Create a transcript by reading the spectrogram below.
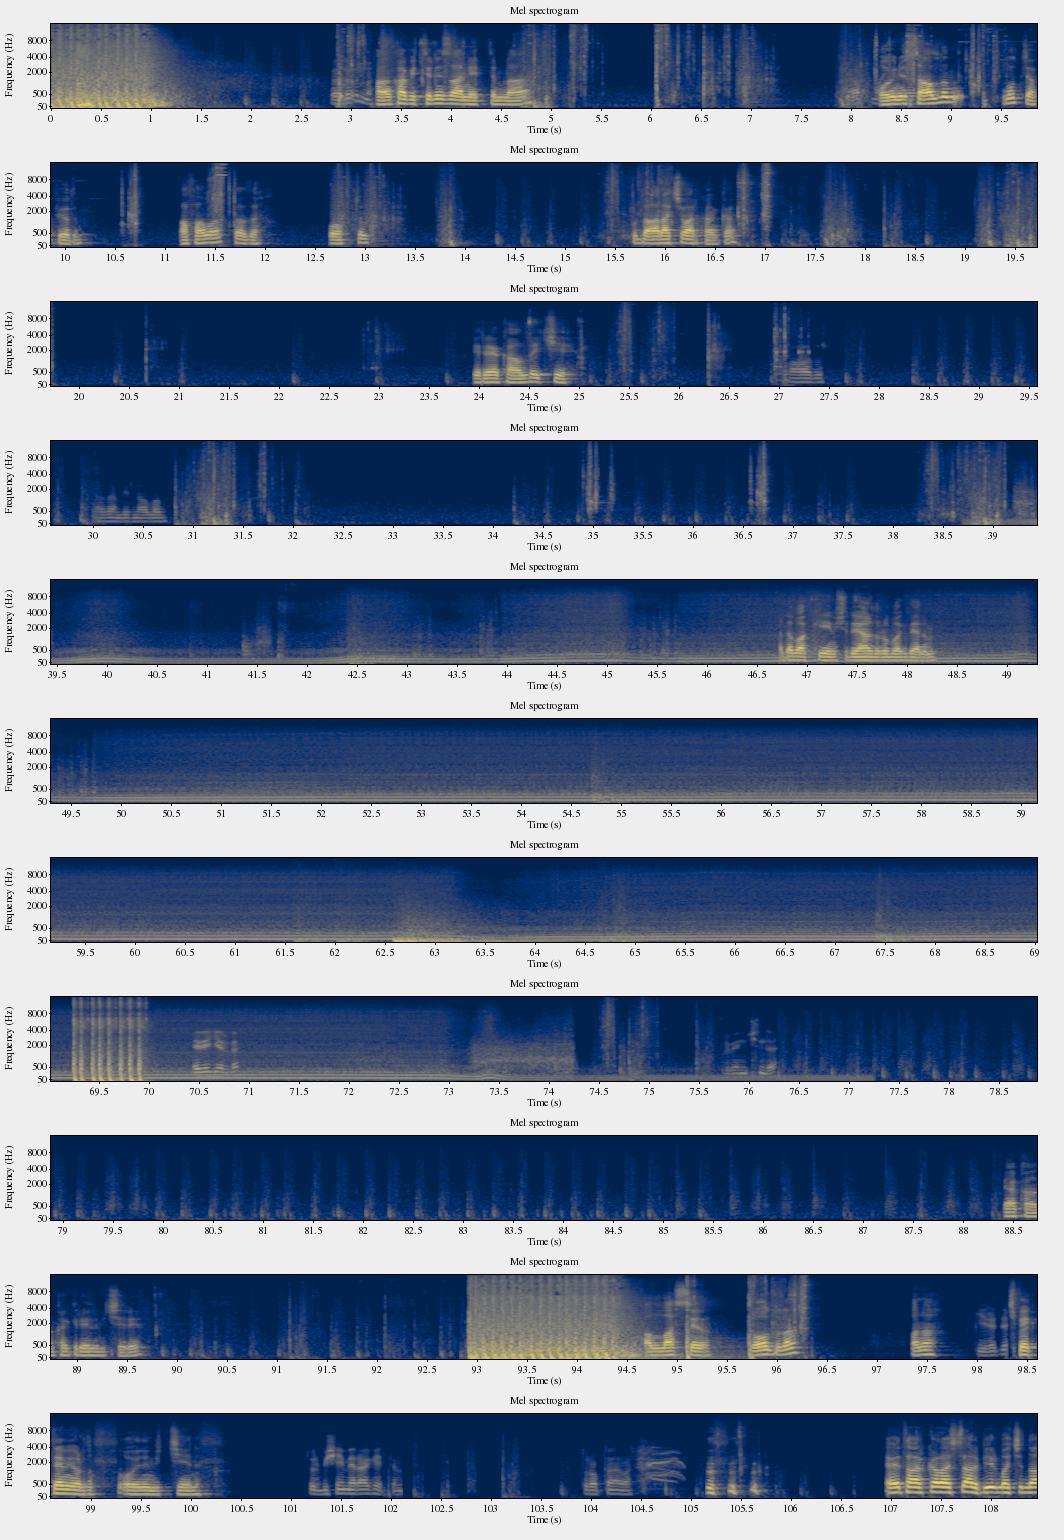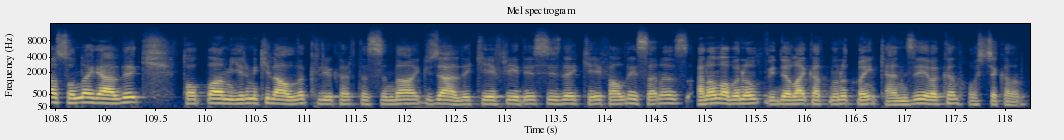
Öldürdün mü? kanka bitirin zannettim la. Oyunu saldım loot yapıyordum. Kafama atladı. Korktum. Burada araç var kanka. Geriye kaldı 2. Aa dur. Nereden birini alalım. Hadi bakayım şu diğer drop'a gidelim. Eve girdi. Kulübenin içinde. Gel kanka girelim içeri. Allah seni. Ne oldu lan? Ana Biri de... hiç beklemiyordum oyunun biteceğini. Dur bir şey merak ettim. Drop'ta ne var? Evet arkadaşlar bir maçın daha sonuna geldik. Toplam 20 kill aldık Livik haritasında. Güzeldi, keyifliydi. Siz de keyif aldıysanız kanala abone olup video like atmayı unutmayın. Kendinize iyi bakın. Hoşçakalın.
